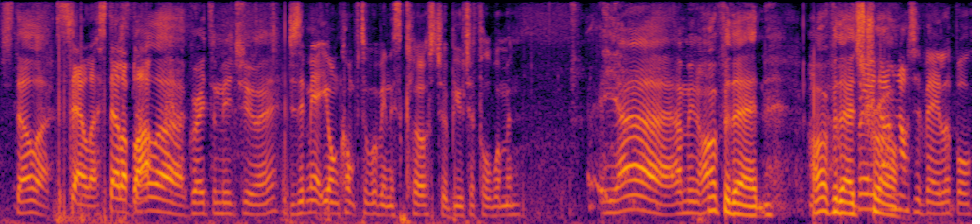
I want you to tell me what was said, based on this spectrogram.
Stella. Stella. Stella Black. Stella, great to meet you, eh? Does it make you uncomfortable being this close to a beautiful woman? Yeah, I mean, hard for that. Hard for that's Afraid true. I'm not available.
